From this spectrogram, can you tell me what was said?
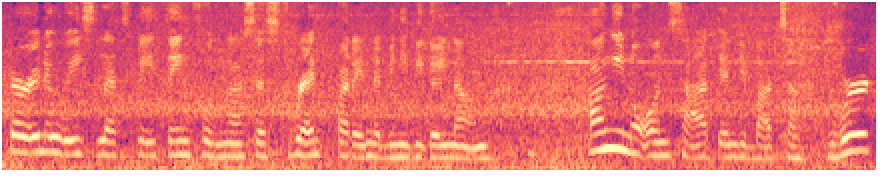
Pero anyways, let's be thankful nga sa strength pa rin na binibigay ng Panginoon sa atin, di ba? Sa work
